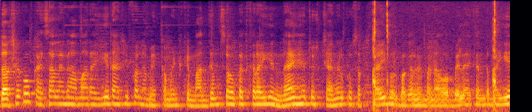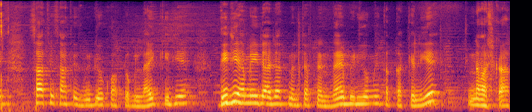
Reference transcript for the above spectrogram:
दर्शकों, कैसा लगा हमारा ये राशिफल? हमें कमेंट के माध्यम से अवगत कराइए। नए हैं तो इस चैनल को सब्सक्राइब और बगल में बना हुआ बेल आइकन दबाइए। साथ ही साथ इस वीडियो को आप लोग लाइक कीजिए। दीजिए हमें इजाज़त। मिलते अपने नए वीडियो में। तब तक के लिए नमस्कार।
